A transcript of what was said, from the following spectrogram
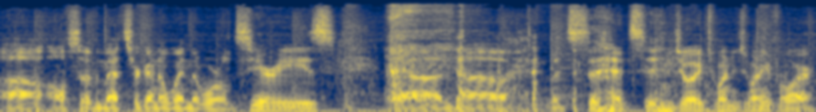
Uh, also, the Mets are going to win the World Series, and uh, let's let's enjoy 2024.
